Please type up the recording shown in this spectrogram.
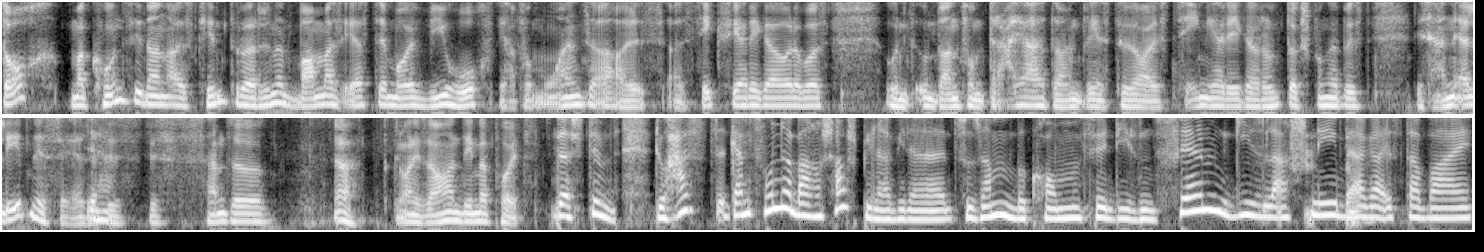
doch, man kann sich dann als Kind daran erinnern, wann man das erste Mal wie hoch, ja, vom Einser als, als Sechsjähriger oder was, und, und dann vom Dreier, dann, wenn du da als Zehnjähriger runtergesprungen bist, das sind Erlebnisse. Also, ja. das, das sind so, ja, Sachen, die man palt. Das stimmt. Du hast ganz wunderbare Schauspieler wieder zusammenbekommen für diesen Film. Gisela Schneeberger ist dabei,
